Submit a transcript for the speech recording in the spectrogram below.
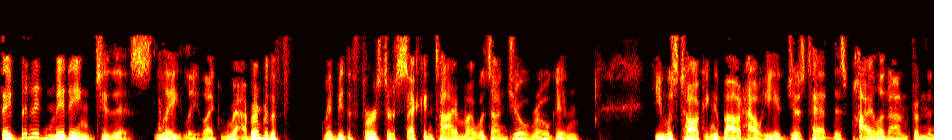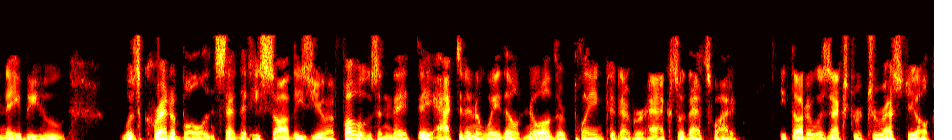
they've been admitting to this lately. Like I remember the maybe the first or second time I was on Joe Rogan, he was talking about how he had just had this pilot on from the Navy who was credible and said that he saw these UFOs and they, they acted in a way that no other plane could ever act. So that's why he thought it was extraterrestrial.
